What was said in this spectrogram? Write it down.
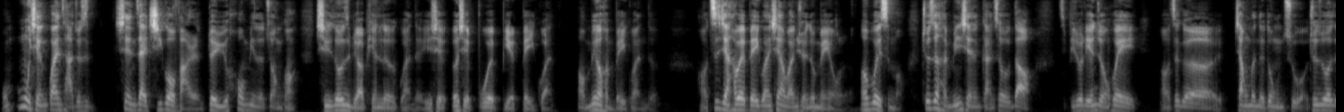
我目前观察就是。现在机构法人对于后面的状况，其实都是比较偏乐观的，而且而且不会别悲观哦，没有很悲观的哦。之前还会悲观，现在完全都没有了。哦，为什么？就是很明显的感受到，比如说联准会哦这个降温的动作，就是说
